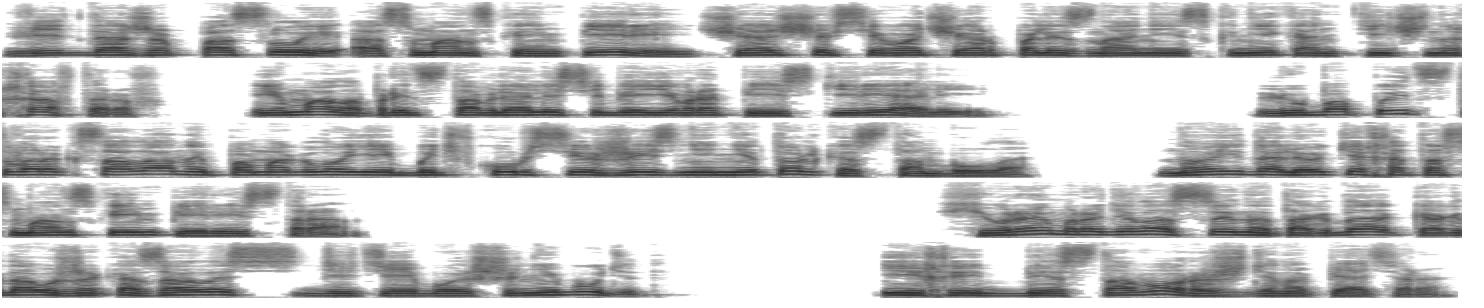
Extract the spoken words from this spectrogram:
Ведь даже послы Османской империи чаще всего черпали знания из книг античных авторов и мало представляли себе европейские реалии. Любопытство Роксоланы помогло ей быть в курсе жизни не только Стамбула, но и далеких от Османской империи стран. Хюрем родила сына тогда, когда уже казалось, детей больше не будет. Их и без того рождено пятеро.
